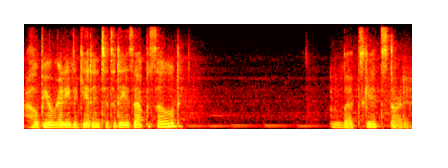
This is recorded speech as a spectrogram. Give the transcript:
I hope you're ready to get into today's episode. Let's get started.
